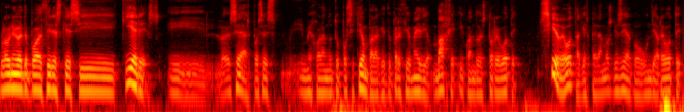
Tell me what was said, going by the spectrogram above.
lo único que te puedo decir es que si quieres y lo deseas, pues es ir mejorando tu posición para que tu precio medio baje y cuando esto rebote, si rebota, que esperamos que sí, algún día rebote,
